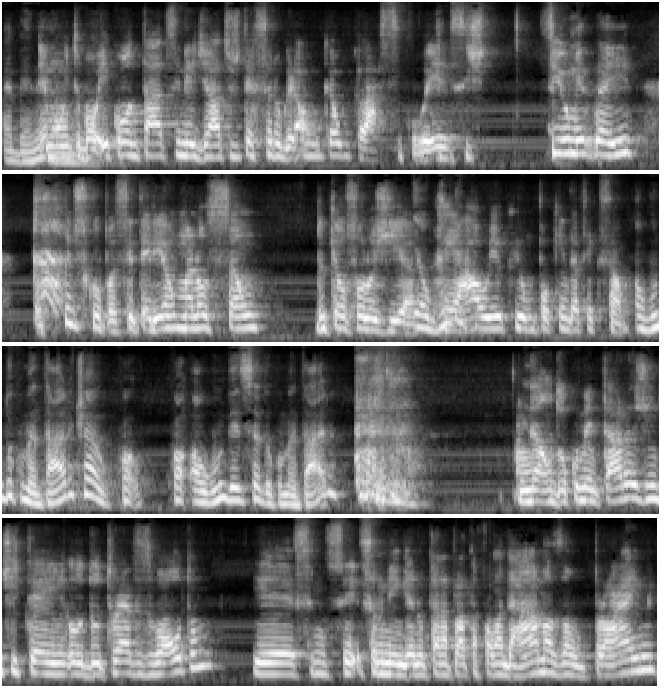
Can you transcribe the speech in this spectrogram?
é, bem é muito bom. E Contatos Imediatos de Terceiro Grau, que é um clássico. Esses filmes aí, desculpa, você teria uma noção do que é ufologia real e um pouquinho da ficção. Algum documentário, Thiago? Qual, qual, algum desses é documentário? Não, documentário a gente tem o do Travis Walton, e se não, se, se não me engano está na plataforma da Amazon Prime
